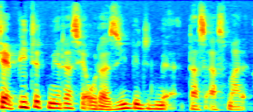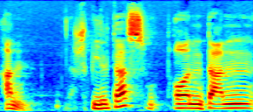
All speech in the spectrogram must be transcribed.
der bietet mir das ja oder sie bietet mir das erstmal an spielt das und dann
